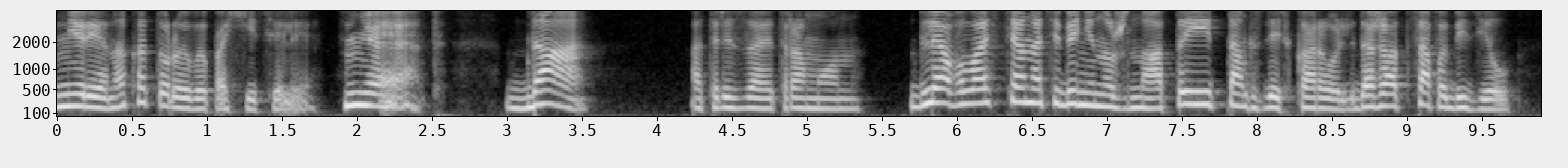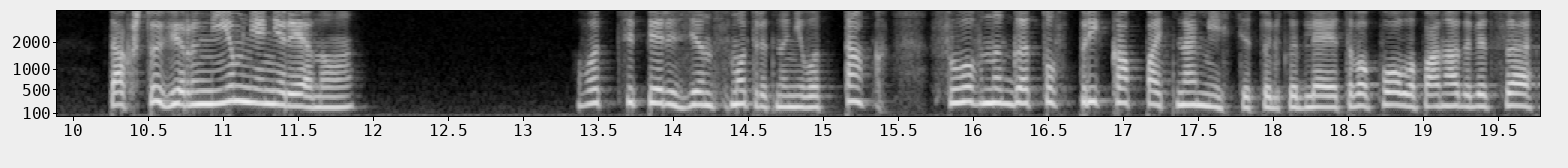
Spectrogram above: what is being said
«Нерена, которую вы похитили». «Нет». «Да», — отрезает Рамон. «Для власти она тебе не нужна. Ты и так здесь король. Даже отца победил. Так что верни мне Нерену». Вот теперь Зен смотрит на него так, словно готов прикопать на месте, только для этого пола понадобится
